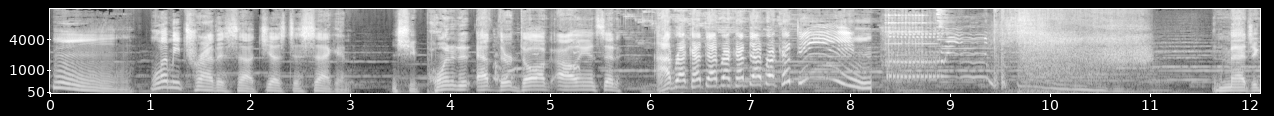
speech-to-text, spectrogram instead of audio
Hmm, let me try this out just a second. And she pointed it at their dog, Ollie, and said, Abracadabra, And magic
